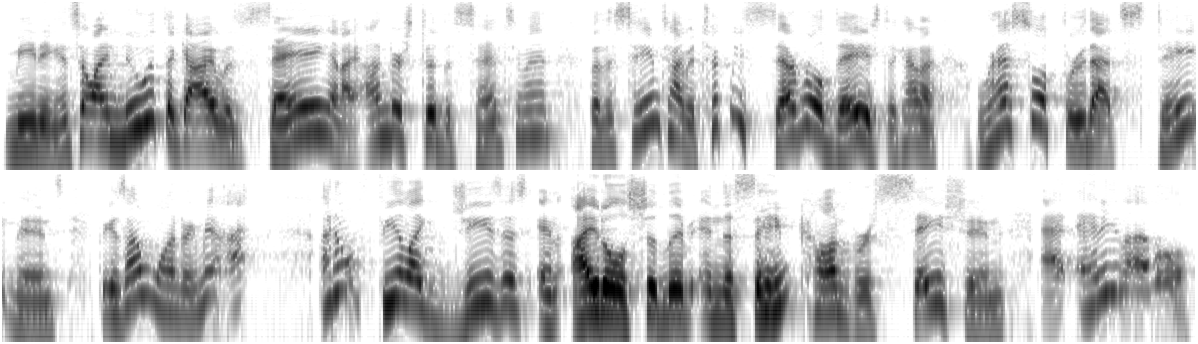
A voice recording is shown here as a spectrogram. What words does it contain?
meaning. And so I knew what the guy was saying and I understood the sentiment, but at the same time, it took me several days to kind of wrestle through that statement because I'm wondering, man, I, I don't feel like Jesus and idols should live in the same conversation at any level.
